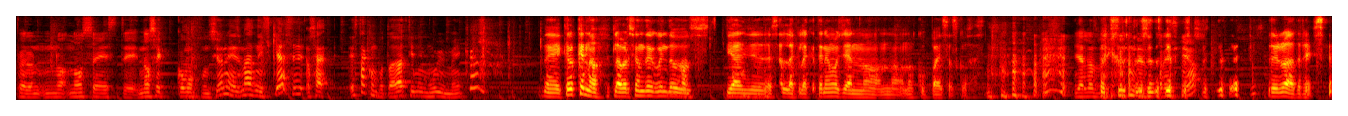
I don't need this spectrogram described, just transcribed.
Pero no, no sé, este, no sé cómo funciona. Es más, ni siquiera sé, o sea, ¿esta computadora tiene Movie Maker? Eh, creo que no, la versión de Windows, ya, la, que tenemos ya no, no, ocupa esas cosas. ya las versiones de desprecio. 0 a 3.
